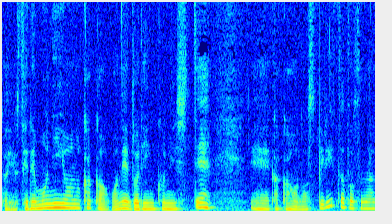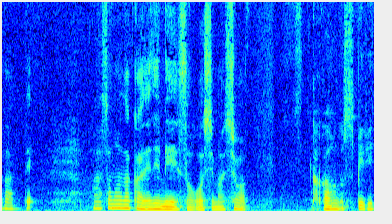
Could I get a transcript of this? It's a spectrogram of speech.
というセレモニー用のカカオをねドリンクにして、えー、カカオのスピリットとつながって、まあ、その中でね瞑想をしましょう。カカオのスピリッ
